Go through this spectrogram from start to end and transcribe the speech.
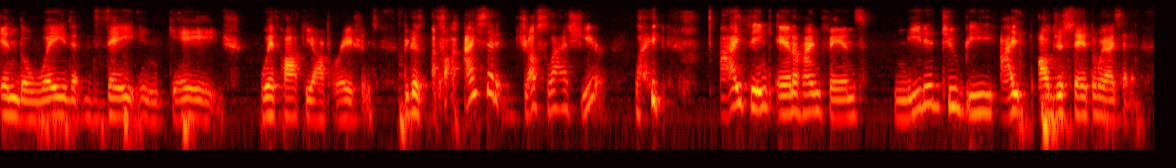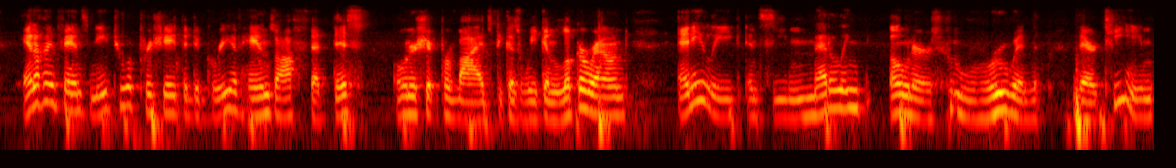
in the way that they engage with hockey operations. Because I- said it just last year. Like, I think Anaheim fans needed to be. I I'll just say it the way I said it. Anaheim fans need to appreciate the degree of hands off that this ownership provides because we can look around any league and see meddling owners who ruin their team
